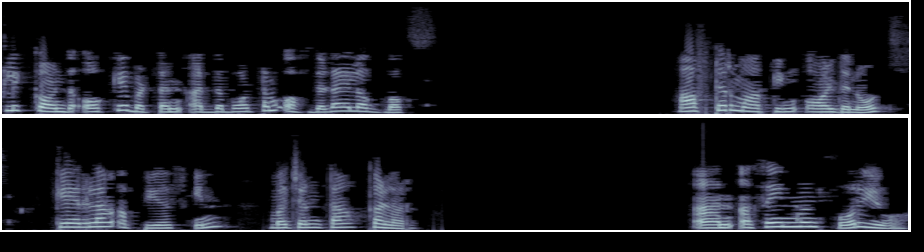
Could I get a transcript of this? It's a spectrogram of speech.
Click on the OK button at the bottom of the dialog box. After marking all the nodes, Kerala appears in magenta color. An assignment for you.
